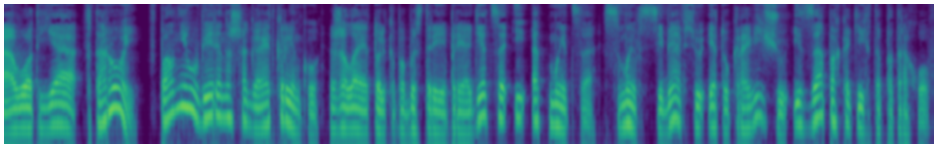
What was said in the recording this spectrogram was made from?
А вот я, второй, вполне уверенно шагает к рынку, желая только побыстрее приодеться и отмыться, смыв с себя всю эту кровищу и запах каких-то потрохов.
